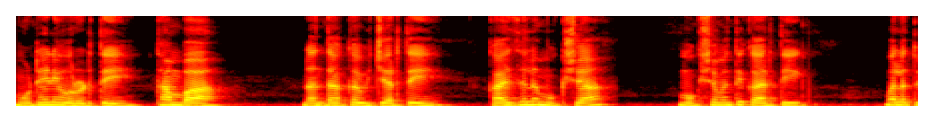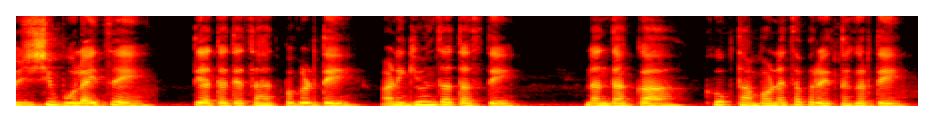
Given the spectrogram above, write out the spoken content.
मोठ्याने ओरडते थांबा. नंदाक्का विचारते काय झालं मोक्षा? मोक्ष म्हणते कार्तिक मला तुझ्याशी बोलायचं आहे ती आता त्याचा हात पकडते आणि घेऊन जात असते. नंदाक्का खूप थांबवण्याचा प्रयत्न करते.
